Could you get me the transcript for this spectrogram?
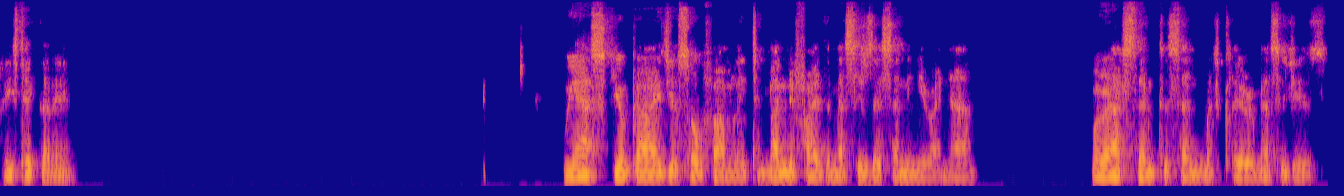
Please take that in. We ask your guides, your soul family, to magnify the message they're sending you right now. We ask them to send much clearer messages.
